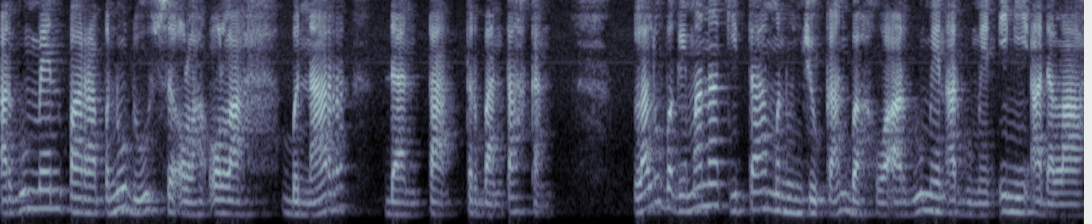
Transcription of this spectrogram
argumen para penuduh seolah-olah benar dan tak terbantahkan. Lalu bagaimana kita menunjukkan bahwa argumen-argumen ini adalah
